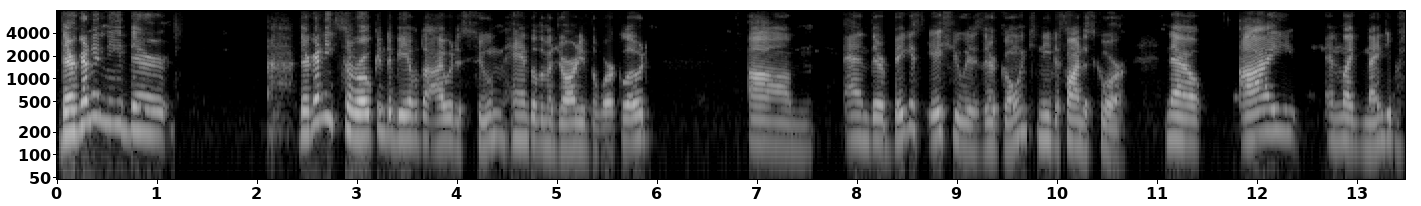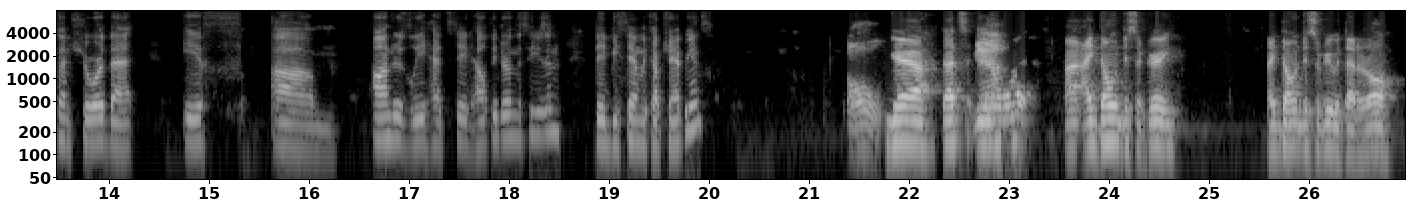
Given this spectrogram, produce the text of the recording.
they're gonna need their they're gonna need Sorokin to be able to, I would assume, handle the majority of the workload. Um, and their biggest issue is they're going to need to find a score. Now, I am like 90% sure that if um Anders Lee had stayed healthy during the season, they'd be Stanley Cup champions. Oh, Yeah, that's you Yeah. know what I, I don't disagree. I don't disagree with that at all.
